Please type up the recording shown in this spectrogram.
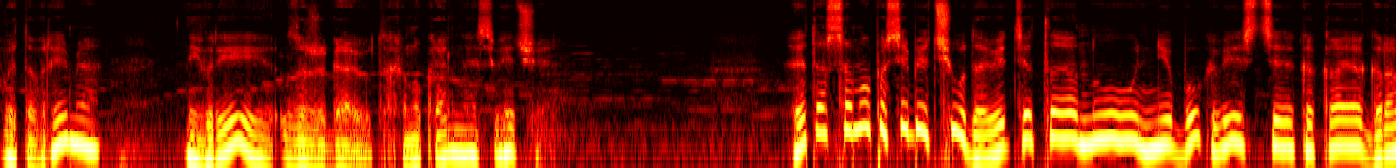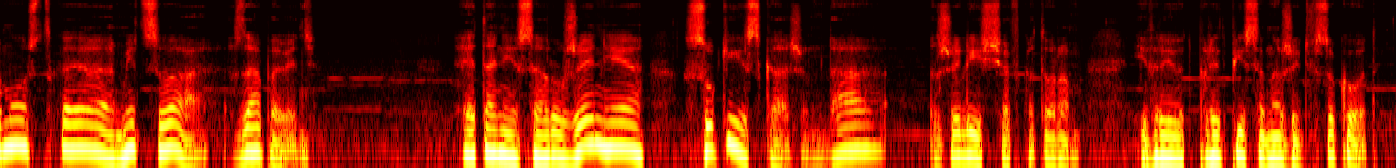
в это время евреи зажигают ханукальные свечи. Это само по себе чудо, ведь это, ну, не бог весть какая громоздкая мецва, заповедь. Это не сооружение суки, скажем, да, жилища, в котором еврею предписано жить в Сукот –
